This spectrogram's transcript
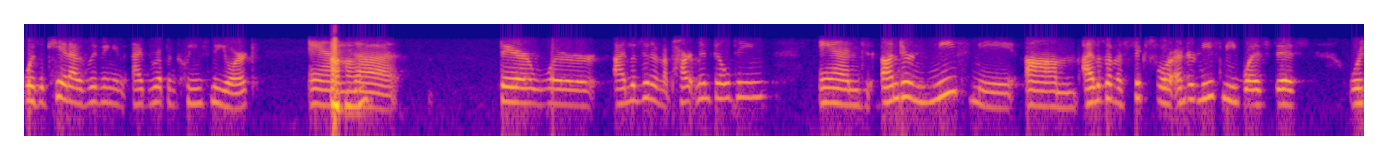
was a kid i was living in i grew up in queens new york and Uh-huh. uh there were I lived in an apartment building and underneath me, um I lived on the sixth floor. Underneath me was this were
